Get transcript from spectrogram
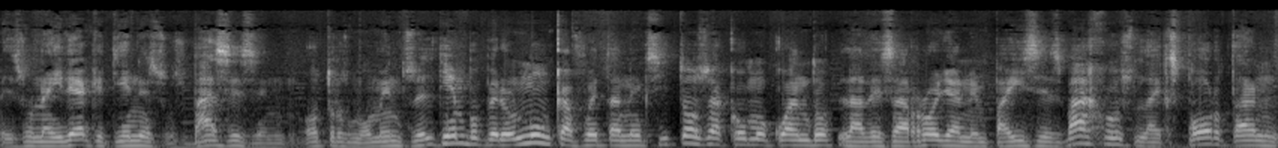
Es una idea que tiene sus bases en otros momentos del tiempo, pero nunca fue tan exitosa como cuando la desarrollan en Países Bajos, la exportan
